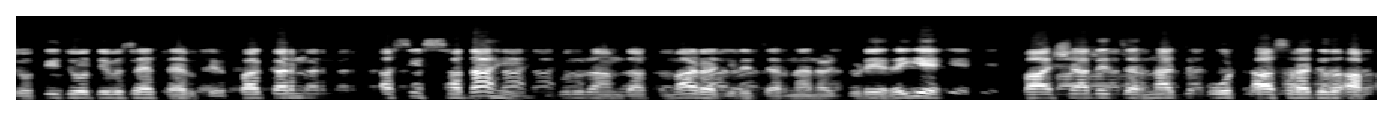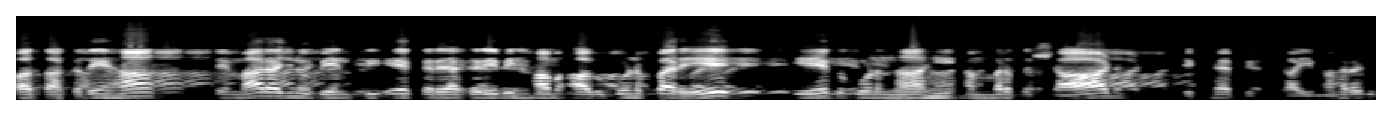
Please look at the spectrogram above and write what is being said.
ਜੋਤੀ ਜੋ ਦਿਵਸ ਹੈ, ਸਾਹਿਬ ਕਿਰਪਾ ਕਰਨ, ਅਸੀਂ ਸਦਾ ਹੀ ਗੁਰੂ ਰਾਮਦਾਸ ਮਹਾਰਾਜ ਜੀ ਦੇ ਚਰਨਾਂ ਨਾਲ ਜੁੜੇ ਰਹੀਏ। ਪਾਤਸ਼ਾਹ ਦੇ ਚਰਨਾਂ 'ਚ ਓਟ ਆਸਰਾ ਜਦੋਂ ਆਪਾਂ ਤੱਕਦੇ ਹਾਂ, ਤੇ ਮਹਾਰਾਜ ਨੂੰ ਬੇਨਤੀ ਇਹ ਕਰਿਆ ਕਰੀ ਵੀ ਹਮ ਅਵਗੁਣ ਭਰੇ, ਏਕ ਗੁਣ ਨਾਹੀ, ਅੰਮ੍ਰਿਤ ਛਾੜ, ਵਿਖੇ ਬਿਖਾਈ ਮਹਾਰਾਜ ਗੁਣ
